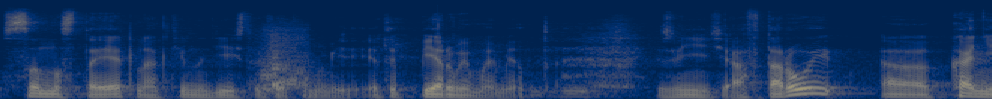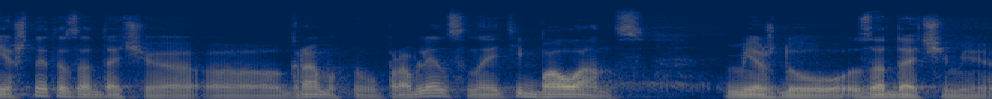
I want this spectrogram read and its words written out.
самостоятельно активно действовать в этом мире. Это первый момент. Извините. А второй, э, конечно, это задача э, грамотного управленца найти баланс между задачами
